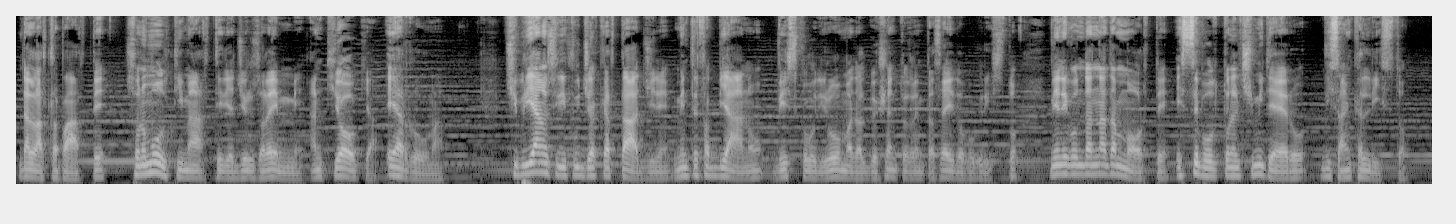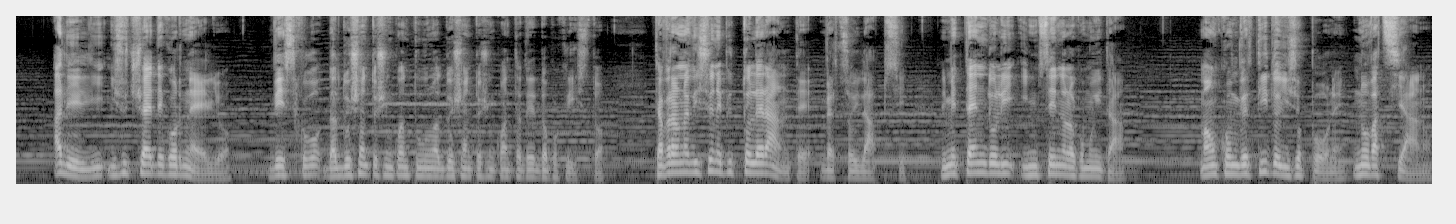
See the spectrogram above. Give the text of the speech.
Dall'altra parte sono molti i martiri a Gerusalemme, Antiochia e a Roma. Cipriano si rifugia a Cartagine, mentre Fabiano, vescovo di Roma dal 236 d.C., viene condannato a morte e sepolto nel cimitero di San Callisto. Ad egli gli succede Cornelio, vescovo dal 251 al 253 d.C., che avrà una visione più tollerante verso i lapsi, rimettendoli in seno alla comunità. Ma un convertito gli si oppone, Novaziano,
